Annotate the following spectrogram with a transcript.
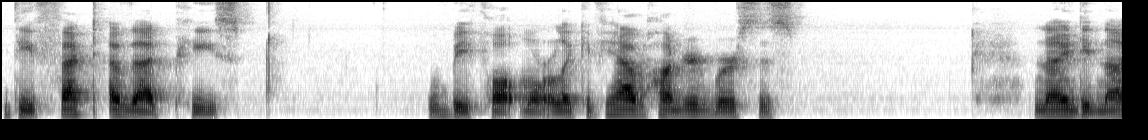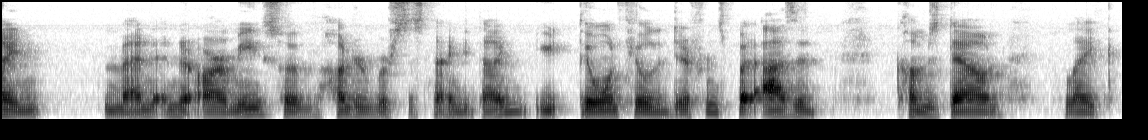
the effect of that piece will be fought more. Like if you have 100 versus 99 men in an army, so 100 versus 99, you, they won't feel the difference. But as it comes down, like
